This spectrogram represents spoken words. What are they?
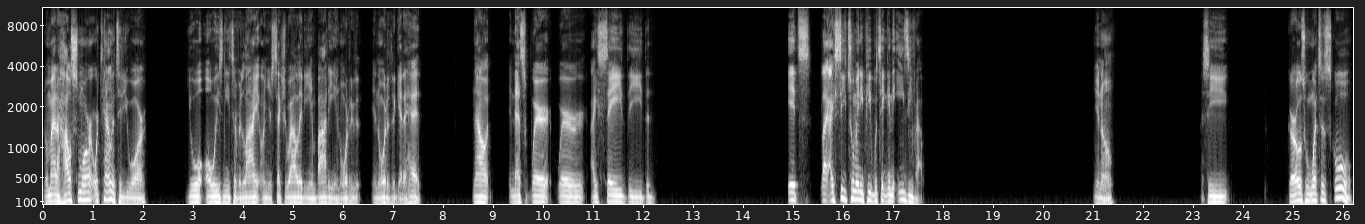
no matter how smart or talented you are, you will always need to rely on your sexuality and body in order to in order to get ahead. Now, and that's where where I say the the it's like I see too many people taking the easy route. You know, I see girls who went to school,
